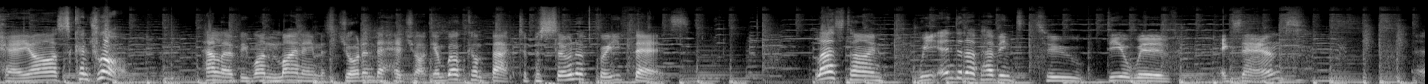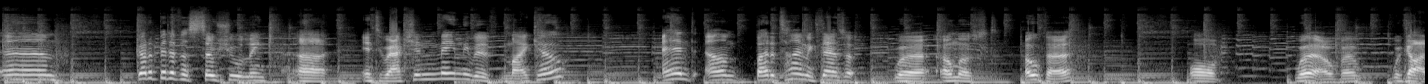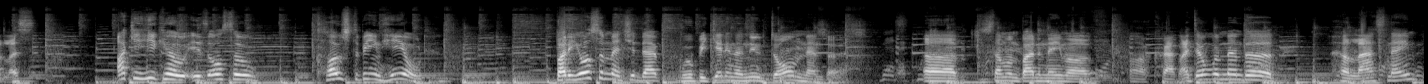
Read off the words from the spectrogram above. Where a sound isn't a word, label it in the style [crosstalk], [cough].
Chaos Control! Hello everyone, my name is Jordan the Hedgehog and welcome back to Persona 3 FES. Last time, we ended up having to deal with exams. Um, got a bit of a social link uh, interaction, mainly with Maiko. And um, by the time exams were, were almost over, or were over, regardless, Akihiko is also close to being healed. But he also mentioned that we'll be getting a new dorm member. Uh, someone by the name of... Oh crap, I don't remember her last name.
